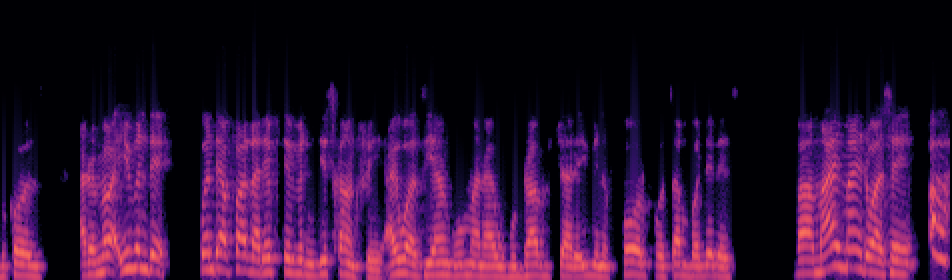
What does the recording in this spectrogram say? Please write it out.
because I remember even the when their father left even in this country, I was a young woman, I would have tried even fall for somebody else. But my mind was saying, ah,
